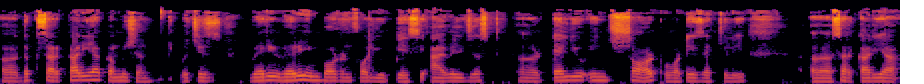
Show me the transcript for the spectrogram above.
uh, the Sarkaria Commission, which is very very important for UPSC. I will just uh, tell you in short what is actually uh, Sarkaria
